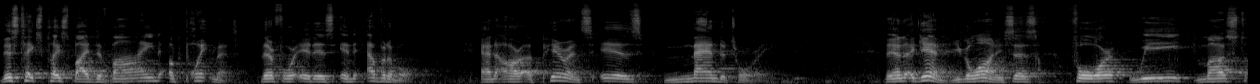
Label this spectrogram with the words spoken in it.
This takes place by divine appointment. Therefore, it is inevitable. And our appearance is mandatory. Then again, you go on. He says, for we must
